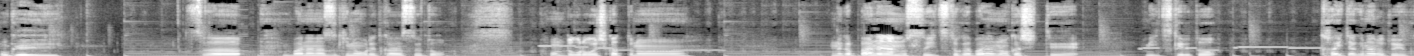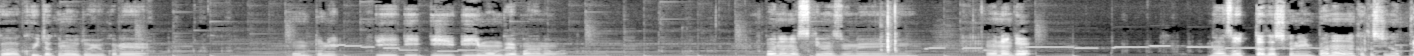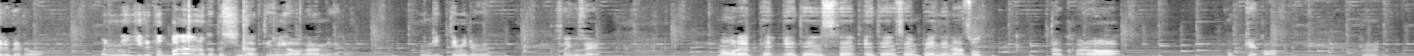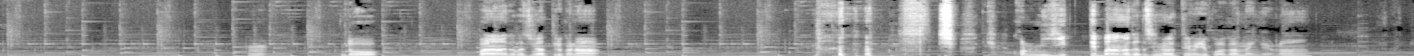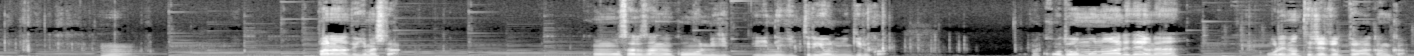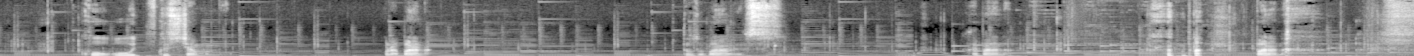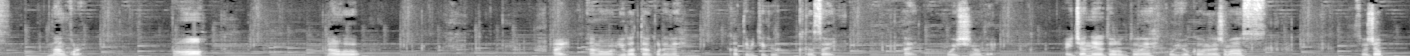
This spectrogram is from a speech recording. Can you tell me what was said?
オッケー。さあ、バナナ好きの俺からすると、ほんとこれ美味しかったななんかバナナのスイーツとかバナナのお菓子って見つけると買いたくなるというか、食いたくなるというかね、本当に、いい、いい、いい、いいもんだよ、バナナは。バナナ好きなんですよね。あ、なんか、なぞった確かにバナナの形になってるけど、これ握るとバナナの形になるって意味がわからんねんけど。握ってみる？さあ行くぜ。まあ俺、ペンえ、点線、え、点線ペンでなぞったから、オッケーかうん。うん。どう？バナナの形になってるかな？この握ってバナナの形になるっていうのがよくわかんないんだよな。うん。バナナできました。このお猿さんがこう握握ってるように握るか。まあ、子供のあれだよな。俺の手じゃちょっとあかんか。こう覆い尽くしちゃうもんね。ほら、バナナ。どうぞ、バナナです。はい、バナナ。バ、バナナ。なんこれ。ああ。なるほど。はい。あの、よかったらこれね、買ってみてください。はい。美味しいので。はい、チャンネル登録とね、高評価お願いします。それじゃ。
